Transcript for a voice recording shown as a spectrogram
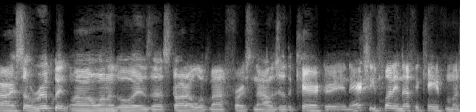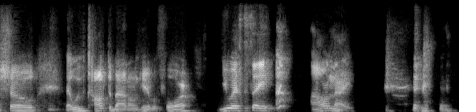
All right. So real quick, uh, I want to go is uh, start out with my first knowledge of the character, and actually, funny enough, it came from a show that we've talked about on here before, USA All Night.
